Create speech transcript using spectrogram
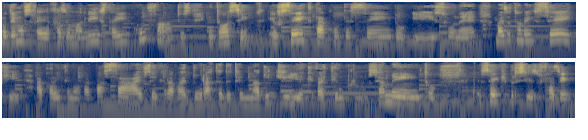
Podemos é, fazer uma lista aí com fatos. Então, assim, eu sei que está acontecendo isso, né? Mas eu também sei que a quarentena vai passar, eu sei que ela vai durar até determinado dia, que vai ter um pronunciamento, eu sei que preciso fazer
